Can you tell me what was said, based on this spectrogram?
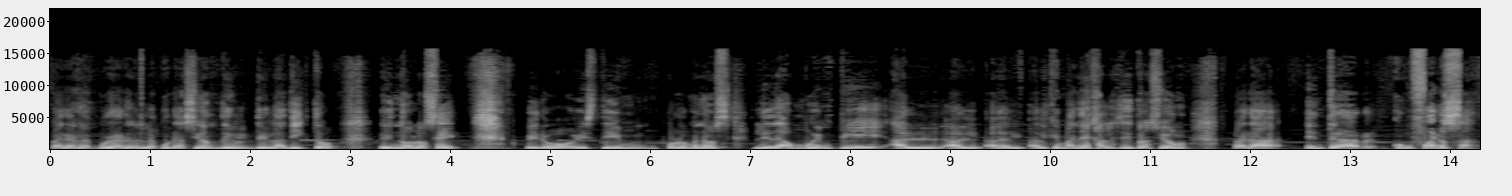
para la, la curación del, adicto, eh, no lo sé. Pero este, por lo menos le da un buen pie al, al que maneja la situación para entrar con fuerza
